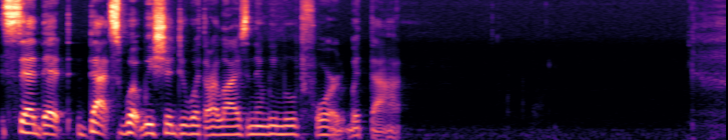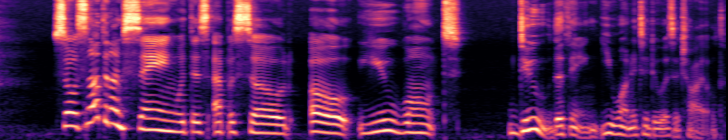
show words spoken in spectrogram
said that that's what we should do with our lives, and then we moved forward with that. So it's not that I'm saying with this episode, oh, you won't do the thing you wanted to do as a child.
